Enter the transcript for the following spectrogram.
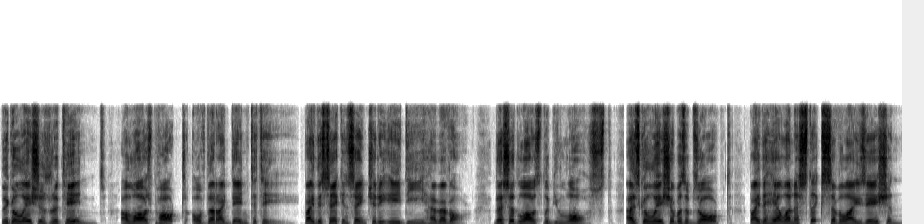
the Galatians retained a large part of their identity. By the 2nd century AD, however, this had largely been lost, as Galatia was absorbed by the Hellenistic civilization.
